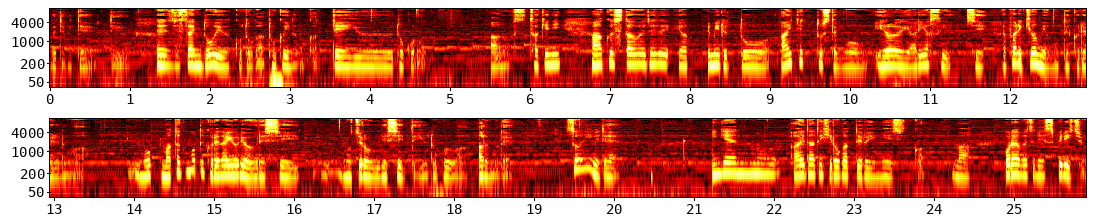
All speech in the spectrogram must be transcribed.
べてみてっていう。で、実際にどういうことが得意なのかっていうところ。あの、先に把握した上でやってみると、相手としてもいろいろやりやすいし、やっぱり興味を持ってくれるのは、も、全く持ってくれないよりは嬉しい、もちろん嬉しいっていうところはあるので、そういう意味で、人間の間で広がっているイメージとか、まあ、これは別にスピリチュ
